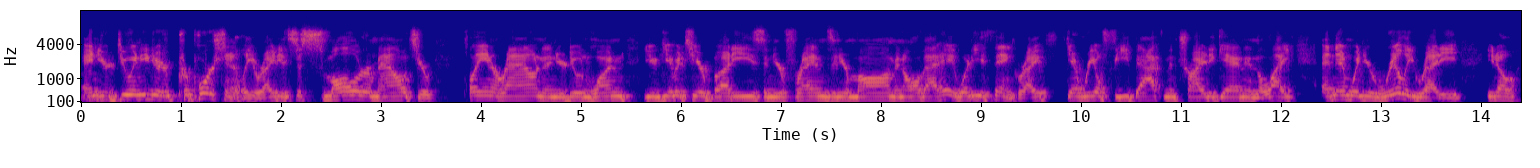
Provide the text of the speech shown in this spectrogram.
And you're doing it proportionately, right? It's just smaller amounts. You're playing around and you're doing one, you give it to your buddies and your friends and your mom and all that. Hey, what do you think, right? Get real feedback and then try it again and the like. And then when you're really ready, you know,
